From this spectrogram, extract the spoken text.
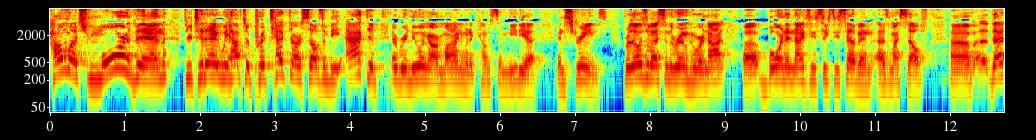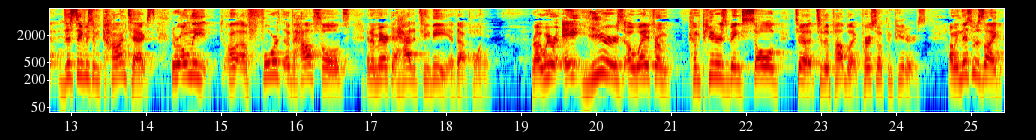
How much more then do today we have to protect ourselves and be active at renewing our mind when it comes to media and screens? For those of us in the room who were not uh, born in 1967, as myself, um, that just to give you some context, there were only a fourth of households in America had a TV at that point. Right? We were eight years away from computers being sold to, to the public, personal computers. I mean, this was like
